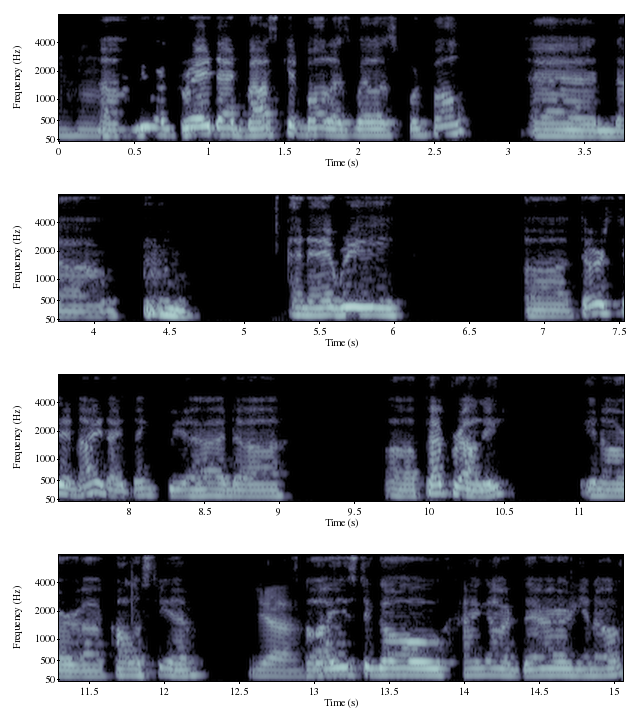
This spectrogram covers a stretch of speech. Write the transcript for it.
Mm-hmm. Uh, we were great at basketball as well as football, and uh, and every uh, Thursday night, I think we had a, pep rally in our uh, Coliseum. Yeah. So I used to go hang out there, you know,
